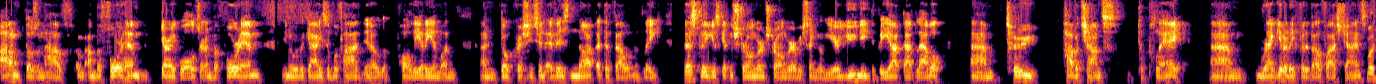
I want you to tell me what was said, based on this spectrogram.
Adam doesn't have, and before him, Derrick Walser, and before him, you know, the guys that we've had, you know, Paul Adey and, and Doug Christensen, it is not a development league. This league is getting stronger and stronger every single year. You need to be at that level um, to have a chance to play um, regularly for the Belfast Giants. Well,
